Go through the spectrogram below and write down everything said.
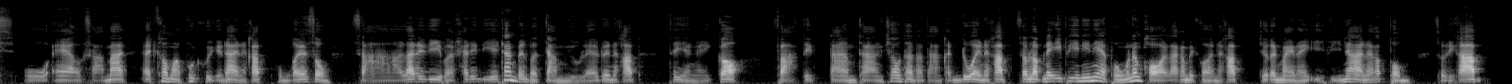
H O L สามารถแอดเข้ามาพูดคุยกันได้นะครับ ผมก็จะส่งสาระดีๆแบบแค่ดีๆให้ท่านเป็นประจำอยู่แล้วด้วยนะครับ ถ้าอย่างไงก็ฝากติดตามทางช่องทางต่างๆกันด้วยนะครับสำหรับใน EP นี้เนี่ยผมก็ต้องขอลากันไปก่อนนะครับ เจอกันใหม่ใน EP หน้านะครับผม สวัสดีครับ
